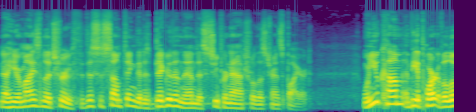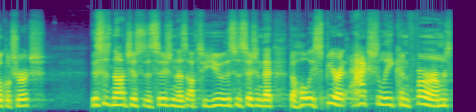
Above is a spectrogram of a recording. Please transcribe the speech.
Now, he reminds them of the truth that this is something that is bigger than them, that's supernatural, that's transpired. When you come and be a part of a local church, this is not just a decision that's up to you. This is a decision that the Holy Spirit actually confirms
